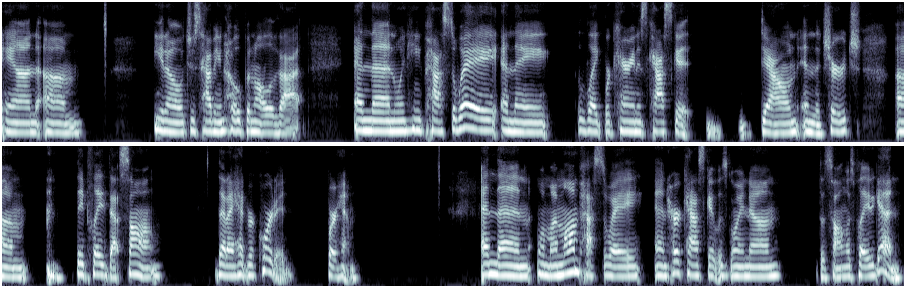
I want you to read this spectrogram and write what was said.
and, um, you know, just having hope and all of that. And then when he passed away and they like were carrying his casket down in the church, um, they played that song that I had recorded for him. And then when my mom passed away and her casket was going down, the song was played again.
